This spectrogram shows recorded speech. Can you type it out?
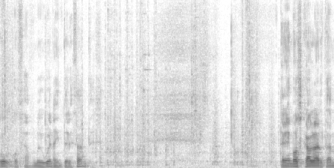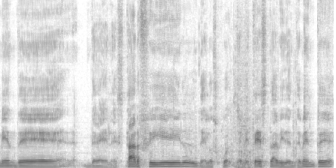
Oh, cosas muy buenas, interesantes. Tenemos que hablar también de del Starfield, de los de Bethesda, evidentemente.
